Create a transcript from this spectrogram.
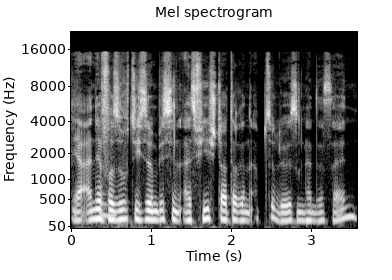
Ja, Anne mhm. versucht sich so ein bisschen als Viehstatterin abzulösen, kann das sein?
